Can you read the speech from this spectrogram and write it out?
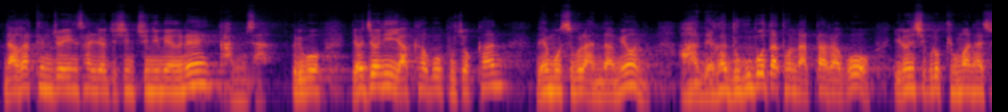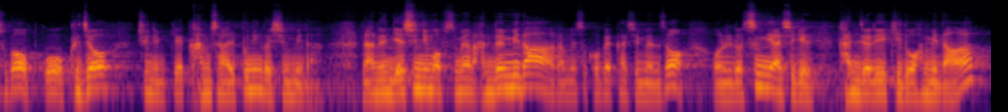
나 같은 죄인 살려주신 주님의 은혜 감사. 그리고 여전히 약하고 부족한 내 모습을 안다면 아 내가 누구보다 더 낫다라고 이런 식으로 교만할 수가 없고 그저 주님께 감사할 뿐인 것입니다. 나는 예수님 없으면 안 됩니다 라면서 고백하시면서 오늘도 승리하시길 간절히 기도합니다.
